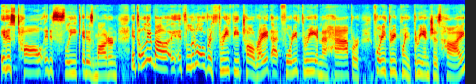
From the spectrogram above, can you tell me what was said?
It is tall, it is sleek, it is modern. It's only about, it's a little over three feet tall, right? At 43 and a half or 43.3 inches high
